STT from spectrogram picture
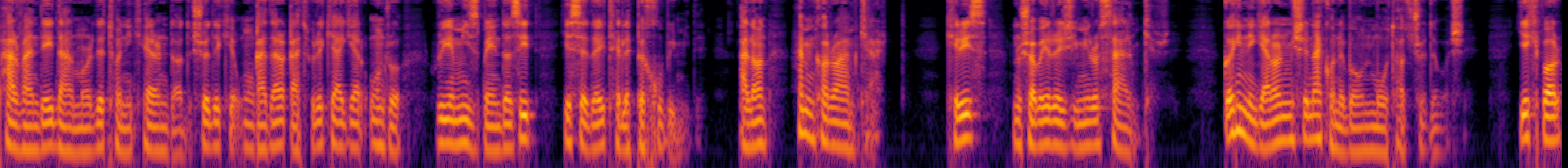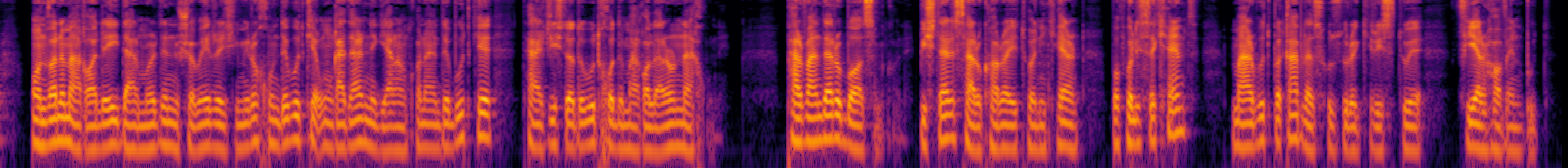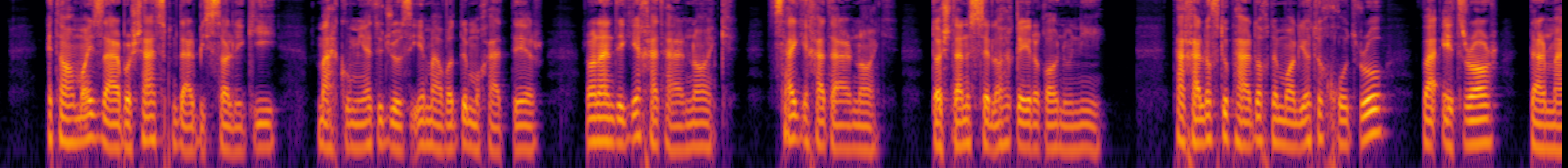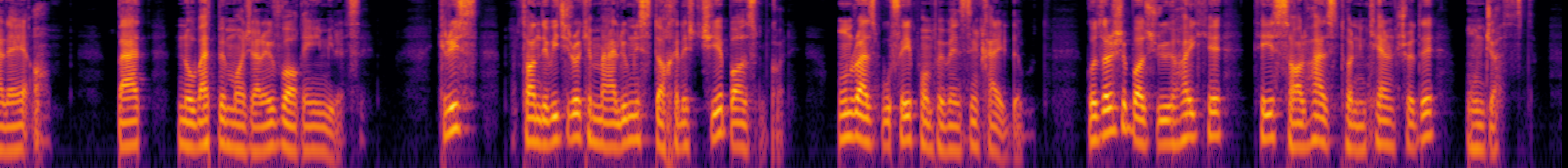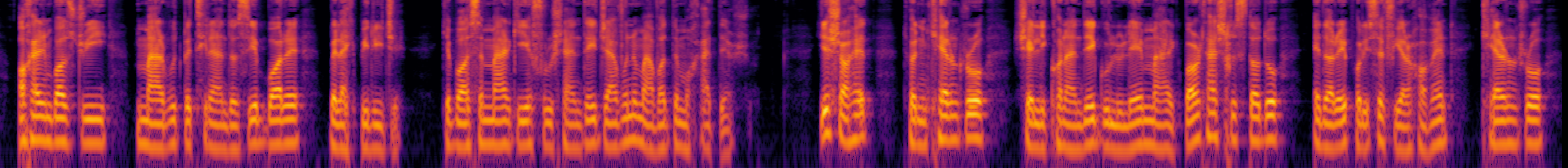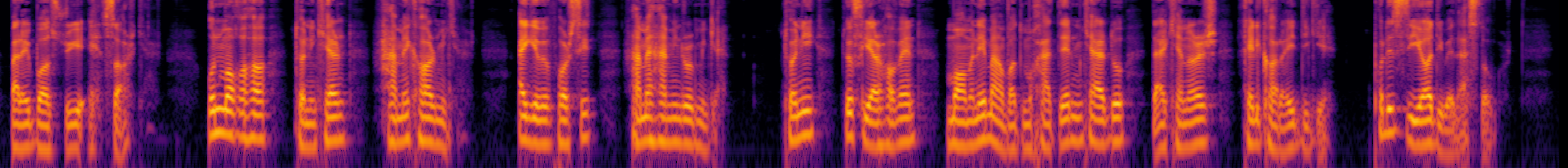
پرونده در مورد تونی کرن داده شده که اونقدر قطوره که اگر اون رو روی میز بندازید یه صدای تلپ خوبی میده. الان همین کار رو هم کرد. کریس نوشابه رژیمی رو سر می‌کشه. گاهی نگران میشه نکنه به اون معتاد شده باشه. یک بار عنوان مقاله‌ای در مورد نوشابه رژیمی رو خونده بود که اونقدر نگران کننده بود که ترجیح داده بود خود مقاله رو نخونه. پرونده رو باز می‌کنه. بیشتر سر و کارهای تونی کرن با پلیس کنت مربوط به قبل از حضور کریس توی فیرهاون بود. اتهامهای ضرب و شتم در 20 سالگی، محکومیت جزئی مواد مخدر، رانندگی خطرناک، سگ خطرناک، داشتن سلاح غیرقانونی، تخلف تو پرداخت مالیات خودرو و ادرار در ملعه عام. بعد نوبت به ماجرای واقعی می‌رسه. کریس ساندویچی رو که معلوم نیست داخلش چیه باز می‌کنه. اون رو از بوفه پمپ بنزین خریده بود. گزارش بازجویی هایی که طی سالها از تونی کرن شده اونجاست. آخرین بازجویی مربوط به تیراندازی بار بلک بریجه که باعث مرگ یه فروشنده جوون مواد مخدر شد. یه شاهد تونی کرن رو شلیک کننده گلوله مرگبار تشخیص داد و اداره پلیس فیرهاون کرن رو برای بازجویی احضار کرد. اون موقع ها تونی کرن همه کار می‌کرد. اگه بپرسید همه همین رو میگن. تونی تو فیرهاون معامله مواد مخدر می‌کرد و در کنارش خیلی کارهای دیگه. پول زیادی به دست آورد.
